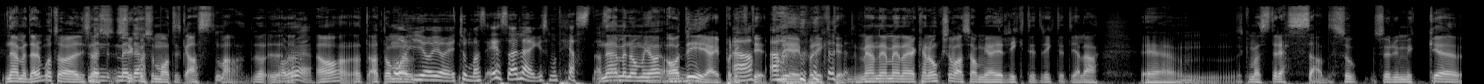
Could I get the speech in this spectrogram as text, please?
Nej men däremot har jag liksom Men- men det- psykosomatisk astma. Har du det? Ja, att, att om man... Oj oj oj, Thomas är så allergisk mot häst alltså. Nej men om jag, ja det är jag på Ja. riktigt, det är jag på riktigt. Men jag menar jag kan också vara så om jag är riktigt, riktigt jävla, eh, ska man stressad så, så är det mycket,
